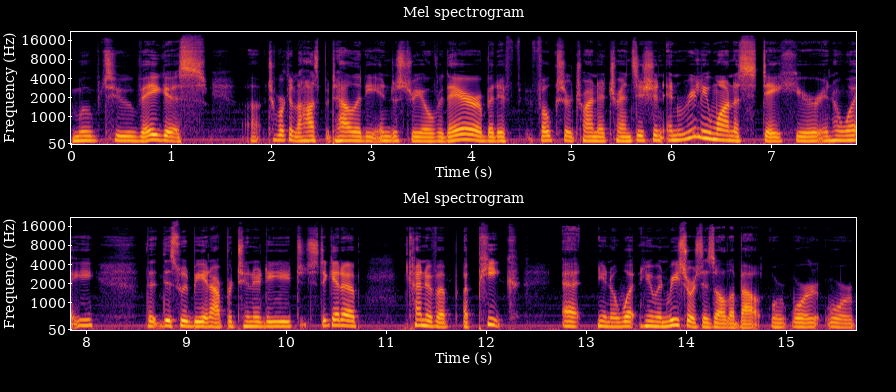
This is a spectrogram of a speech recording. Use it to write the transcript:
move to Vegas. Uh, to work in the hospitality industry over there, but if folks are trying to transition and really want to stay here in Hawaii, that this would be an opportunity to, just to get a kind of a, a peek at you know what human resource is all about, or, or or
